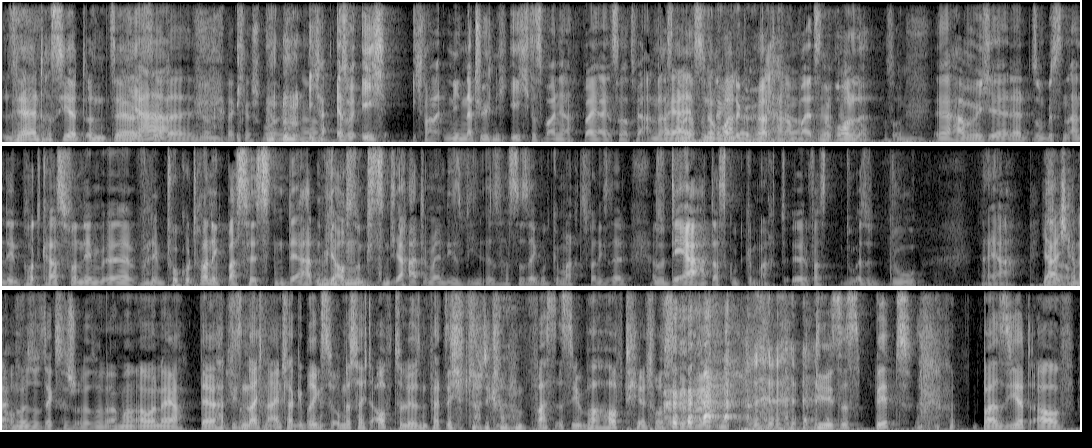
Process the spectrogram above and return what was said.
Sehr interessiert und sehr, Ja. sehr da hin und weg geschmolzen. ich, ja. also ich, ich war nee, natürlich nicht ich, das waren ja, war ja jetzt gerade wer anders, War ja ne, jetzt das, was wir da gerade gehört Ja, haben, war jetzt eine. Rolle. So. Äh, habe mich erinnert so ein bisschen an den Podcast von dem, äh, von dem Tokotronic-Bassisten. Der hat nämlich auch Mhm. so ein bisschen, ja, hat immer dieses, wie, das hast du sehr gut gemacht, das fand ich sehr, also der hat das gut gemacht, äh, was du, also du, naja. Ja, ich kann halt auch- nur so sächsisch oder so, aber, aber naja, der hat diesen leichten Einschlag. Übrigens, um das vielleicht aufzulösen, falls sich jetzt Leute gefragt haben, was ist überhaupt hier los gewesen? Dieses Bit basiert auf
